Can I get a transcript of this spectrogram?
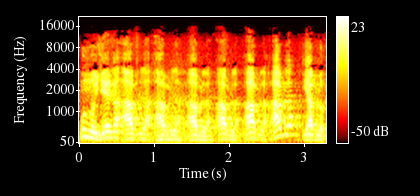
Uno llega, habla, habla, habla, habla, habla, habla y habló.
